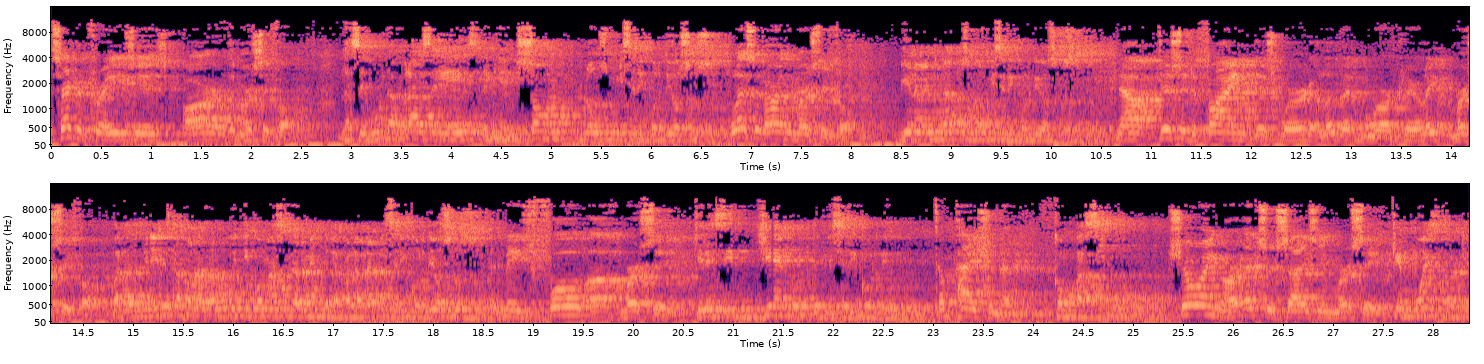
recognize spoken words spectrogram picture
The second phrase is, are the merciful. La segunda frase es de que son los misericordiosos. Blessed are the merciful. Bienaventurados son los misericordiosos. Now, just to define this word a little bit more clearly, merciful. Para definir esta palabra un poquitico más claramente, la palabra misericordiosos It means full of mercy, quiere decir lleno de misericordia, compassionate, compasivo, showing or exercising mercy, que muestra, que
